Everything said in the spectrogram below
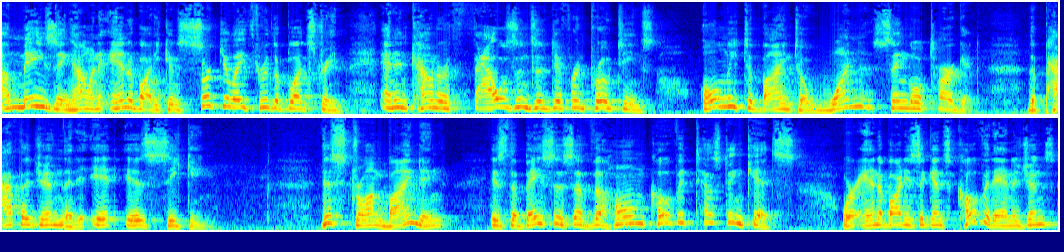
amazing how an antibody can circulate through the bloodstream and encounter thousands of different proteins only to bind to one single target, the pathogen that it is seeking. This strong binding is the basis of the home COVID testing kits, where antibodies against COVID antigens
